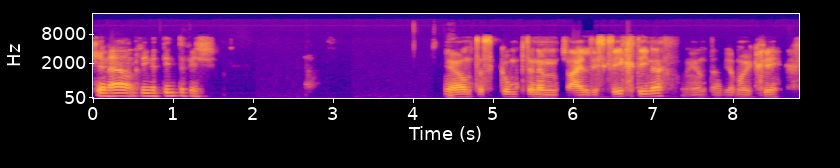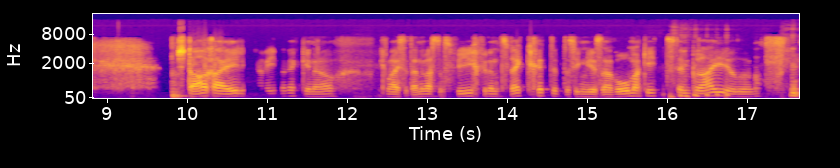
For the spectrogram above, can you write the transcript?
Genau, ein kleiner Tintenfisch. Ja, und das kommt dann einem Child ins Gesicht rein. Ja, und da wird man wirklich stark an Alien erinnern, genau. Ich weiß ja dann, was das Viech für einen Zweck hat, ob das irgendwie ein Aroma gibt, dem Brei, oder...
